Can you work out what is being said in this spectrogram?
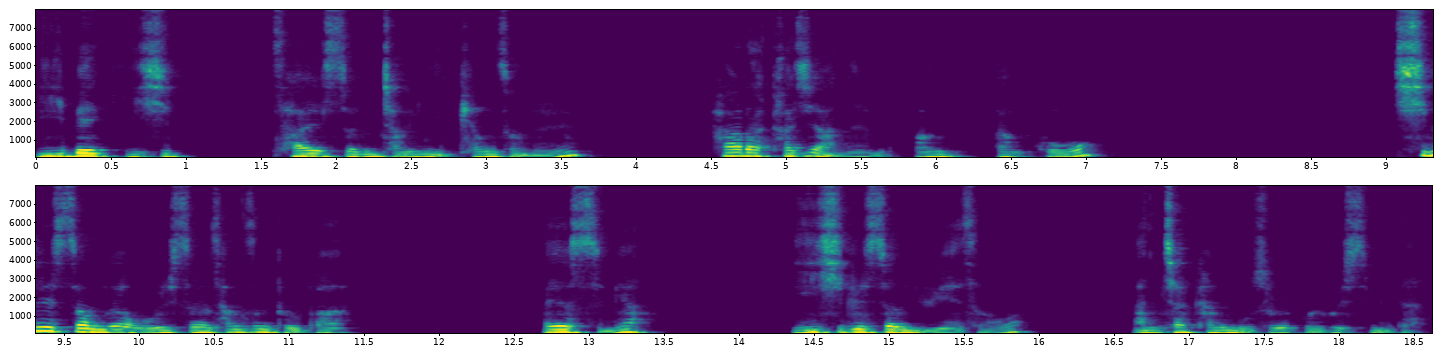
224일선인 장기 이평선을 하락하지 않음, 않, 않고 11선과 5일선을 상승 돌파하였으며 21선 위에서 안착하는 모습을 보이고 있습니다.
